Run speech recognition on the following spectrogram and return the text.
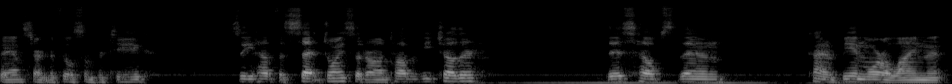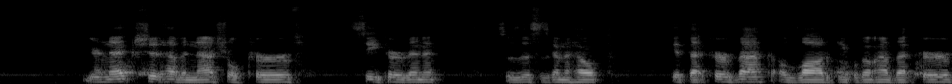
Okay, I'm starting to feel some fatigue. So you have the facet joints that are on top of each other. This helps them kind of be in more alignment. Your neck should have a natural curve, C curve in it. So this is going to help get that curve back. A lot of people don't have that curve.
